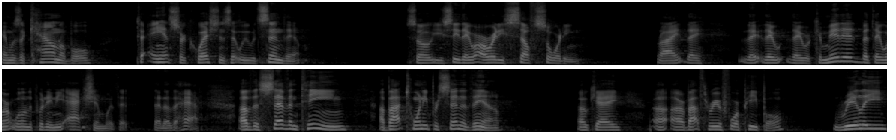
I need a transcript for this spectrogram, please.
and was accountable to answer questions that we would send them. So you see, they were already self sorting, right? They, they, they, they were committed, but they weren't willing to put any action with it, that other half. Of the 17, about 20% of them, okay, uh, are about three or four people, really,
